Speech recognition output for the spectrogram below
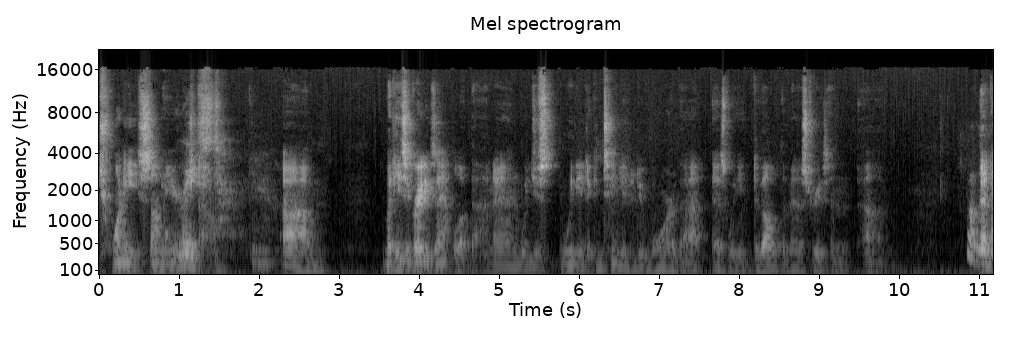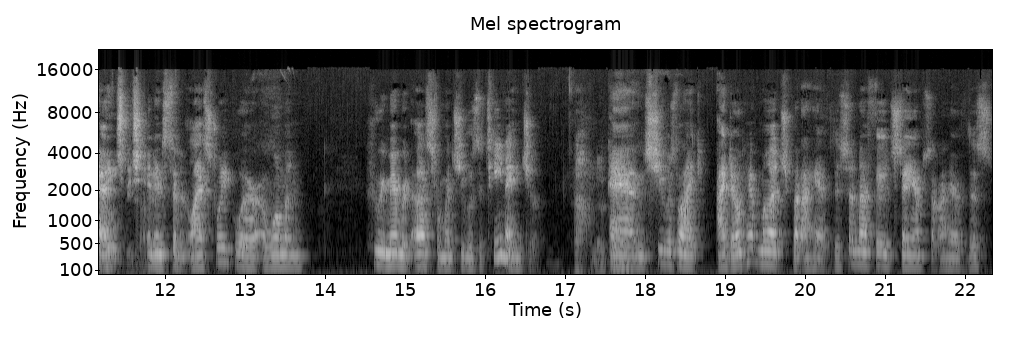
twenty some At years least. now. Um, but he's a great example of that, and we just we need to continue to do more of that as we develop the ministries and um, Well, we at the had Byllesby Center. an incident last week where a woman who remembered us from when she was a teenager. No. And she was like, I don't have much, but I have this in my food stamps and I have this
